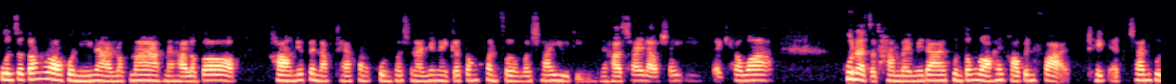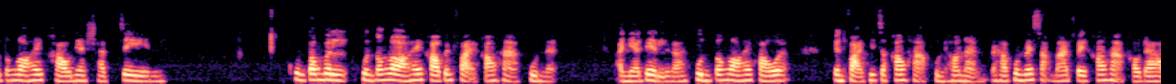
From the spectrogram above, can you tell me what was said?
คุณจะต้องรอคนนี้นานมาก ๆ นะคะ แล้วก็ เขาเนี่ยเป็นรักแท้ของคุณ เพราะฉะนั้นยังไงก็ต้องคอนเฟิร์มว่าใช่อยู่ดีนะคะ ใช่แล้วใช่อีก แต่แค่ว่าคุณอาจจะทำอะไรไม่ได้ คุณต้องรอให้เขาเป็นฝ่าย take action คุณต้องรอให้เขาเนี่ยชัดเจน คุณต้องเป็นคุณต้องรอให้เขาเป็นฝ่ายเข้าหาคุณเนี่ยอันนี้เด่นเลยนะ คุณต้องรอให้เขาเป็นฝ่ายที่จะเข้าหาคุณเท่านั้นนะคะ คุณไม่สามารถไปเข้าหาเขาได้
